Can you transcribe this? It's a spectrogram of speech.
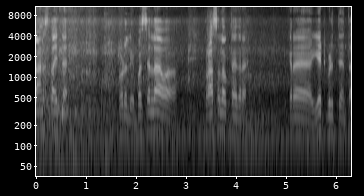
ಕಾಣಿಸ್ತಾ ಐತೆ. ನೋಡಲಿ ಬಸ್ ಎಲ್ಲ ಕ್ರಾಸಲ್ಲಿ ಹೋಗ್ತಾ ಇದ್ದಾರೆ ಯಾಕಂದರೆ ಏಟ್ ಬೀಳುತ್ತೆ ಅಂತ.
